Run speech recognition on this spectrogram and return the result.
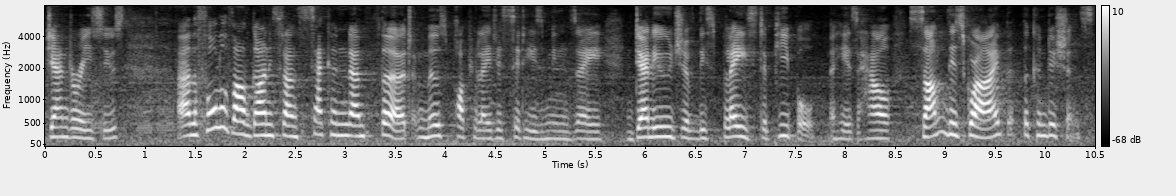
gender issues. Uh, the fall of Afghanistan's second and third most populated cities means a deluge of displaced people. Here's how some describe the conditions.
